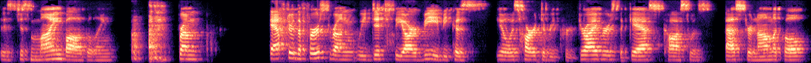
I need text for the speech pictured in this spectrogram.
is just mind-boggling. From after the first run, we ditched the RV because it was hard to recruit drivers. The gas cost was astronomical.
